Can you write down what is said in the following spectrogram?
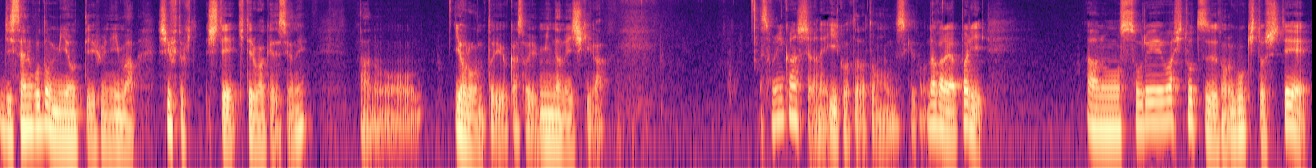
実際のことを見ようっていうふうに今シフトしてきてるわけですよね。あの世論というかそういうみんなの意識が。それに関してはねいいことだと思うんですけどだからやっぱりあのそれは一つの動きとして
